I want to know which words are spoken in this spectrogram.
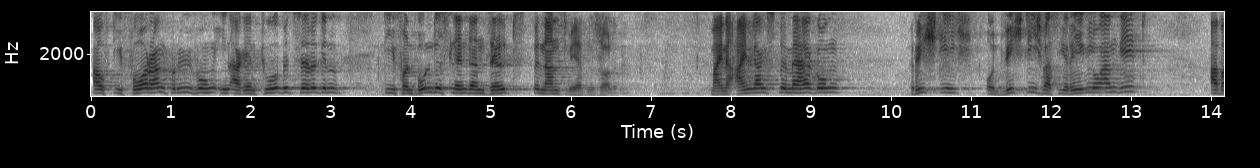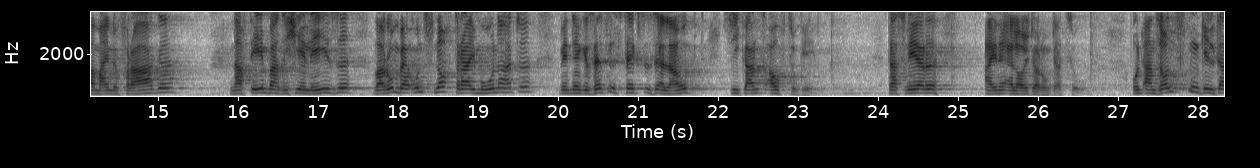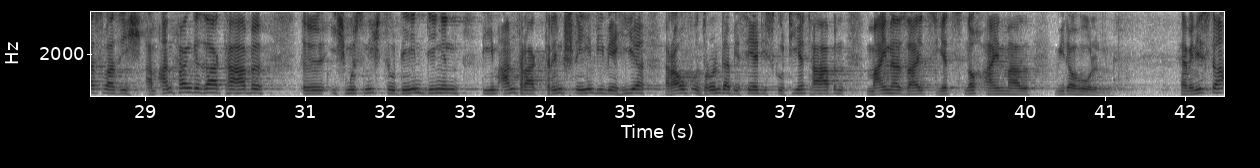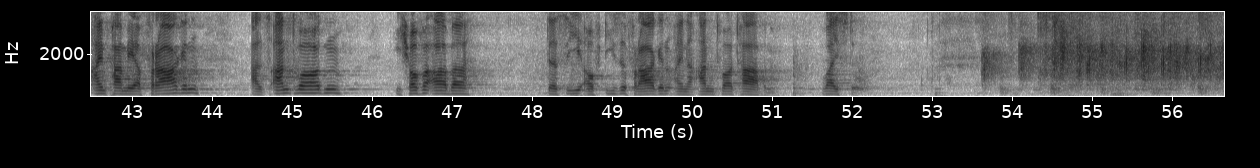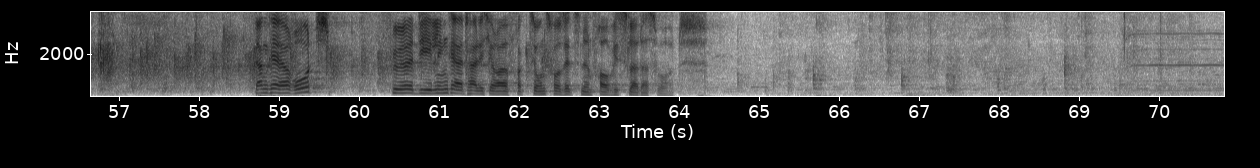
auf die Vorrangprüfung in Agenturbezirken, die von Bundesländern selbst benannt werden sollen. Meine Eingangsbemerkung richtig und wichtig, was die Regelung angeht. Aber meine Frage, nach dem, was ich hier lese, warum bei uns noch drei Monate, wenn der Gesetzestext es erlaubt, sie ganz aufzugeben. Das wäre eine Erläuterung dazu. Und ansonsten gilt das, was ich am Anfang gesagt habe. Äh, ich muss nicht zu den Dingen, die im Antrag drinstehen, die wir hier rauf und runter bisher diskutiert haben, meinerseits jetzt noch einmal wiederholen. Herr Minister, ein paar mehr Fragen als Antworten. Ich hoffe aber, dass Sie auf diese Fragen eine Antwort haben. Weißt du? Danke, Herr Roth. Für DIE LINKE erteile ich Ihrer Fraktionsvorsitzenden, Frau Wissler, das Wort.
